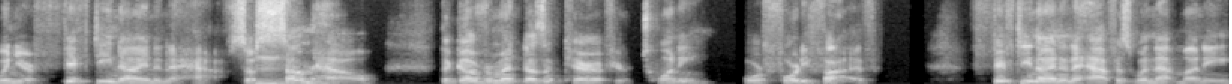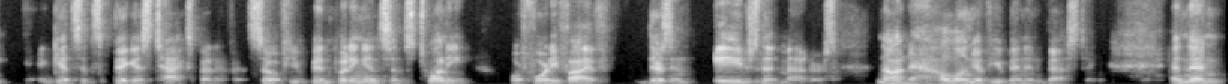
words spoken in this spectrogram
when you're 59 and a half. So mm. somehow the government doesn't care if you're 20 or 45. 59 and a half is when that money gets its biggest tax benefit. So if you've been putting in since 20 or 45, there's an age that matters, not mm. how long have you been investing. And then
